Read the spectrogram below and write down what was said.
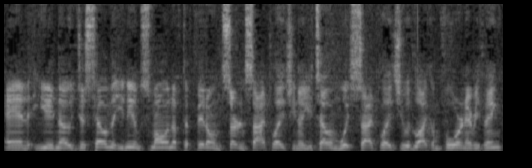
and you know just tell them that you need them small enough to fit on certain side plates you know you tell them which side plates you would like them for and everything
